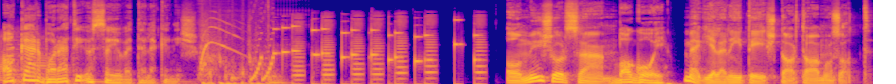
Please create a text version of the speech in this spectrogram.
akár baráti összejöveteleken is. A műsorszám Bagoly. megjelenítést tartalmazott.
